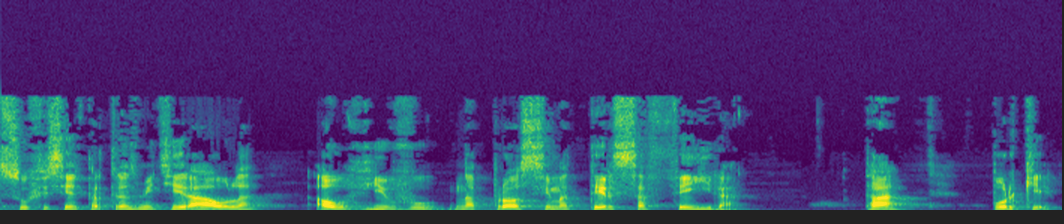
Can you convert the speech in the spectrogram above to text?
suficiente para transmitir a aula ao vivo na próxima terça-feira, tá? Por quê?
